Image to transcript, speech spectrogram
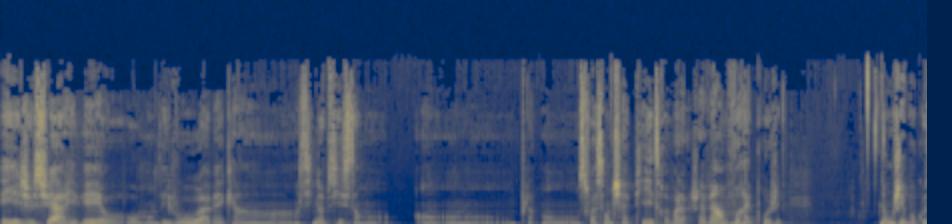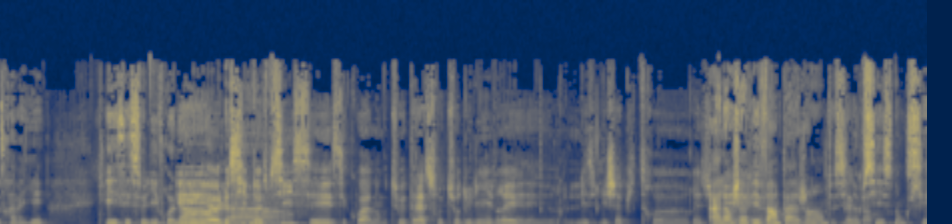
Et je suis arrivée au, rendez-vous avec un, synopsis en, en, en, 60 chapitres. Voilà, j'avais un vrai projet. Donc j'ai beaucoup travaillé. Et c'est ce livre-là. Et euh, le synopsis, c'est quoi? Donc tu as la structure du livre et les, chapitres euh, résumés Alors j'avais 20 pages hein, de synopsis, donc c'est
